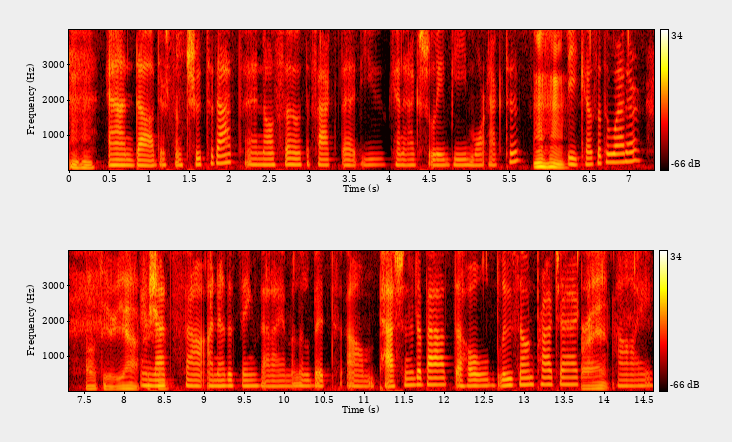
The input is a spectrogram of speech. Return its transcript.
hmm And uh, there's some truth to that. And also the fact that you can actually be more active hmm because of the weather. Healthier, yeah, for and sure. that's uh, another thing that I am a little bit um, passionate about the whole Blue Zone project. Right. I,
